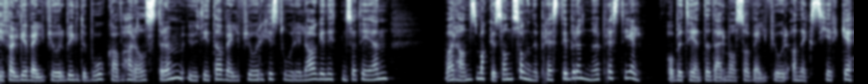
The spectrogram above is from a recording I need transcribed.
Ifølge Velfjord bygdebok av Harald Strøm, utgitt av Velfjord historielag i 1971, var Hans Makkesson sogneprest i Brønnø prestegjeld, og betjente dermed også Velfjord annekskirke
